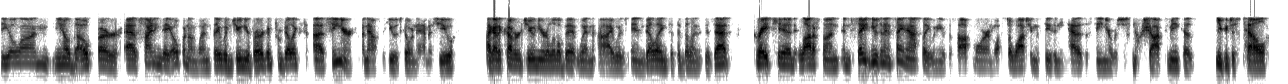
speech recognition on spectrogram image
deal on, you know, the or as signing day open on Wednesday when Junior Bergen from Billings uh, Senior announced that he was going to MSU. I got to cover Junior a little bit when I was in Billings at the Billings Gazette great kid, a lot of fun. Insane. He was an insane athlete when he was a sophomore, and so watching the season he had as a senior was just no shock to me because you could just tell.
